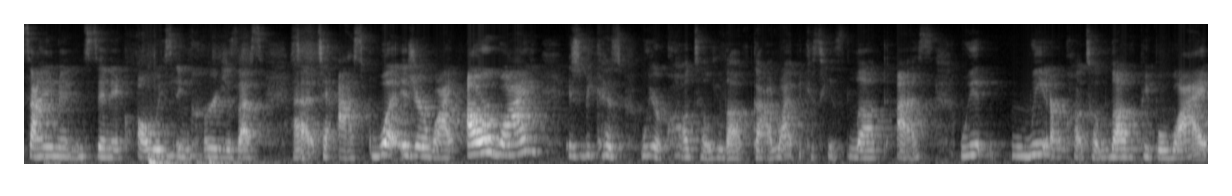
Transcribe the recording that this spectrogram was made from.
Simon Sinek always encourages us uh, to ask, What is your why? Our why is because we are called to love God. Why? Because He's loved us. We, we are called to love people. Why?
